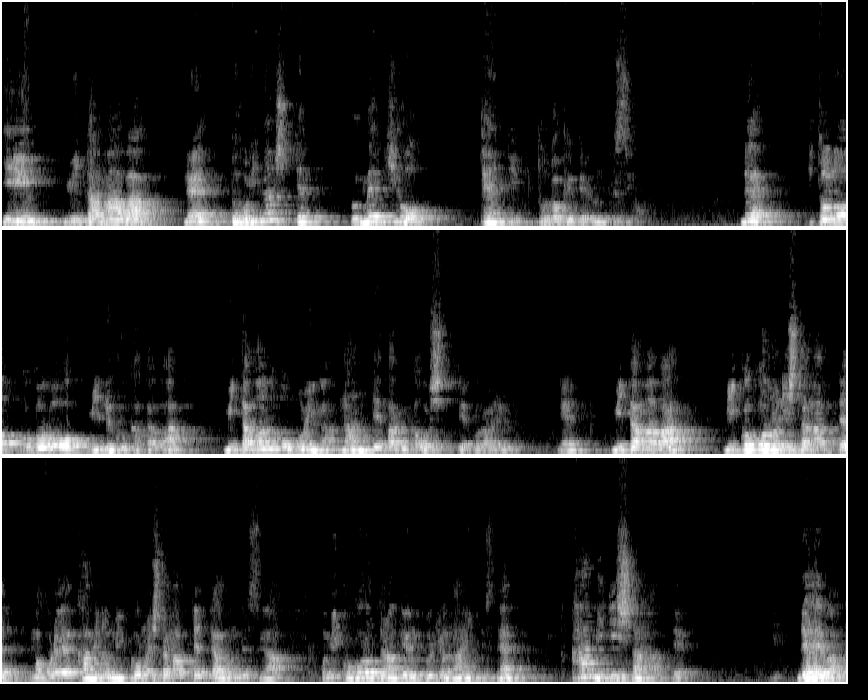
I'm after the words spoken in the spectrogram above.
いい御霊はね取りなしてうめきを天に届けてるんですよ。で人の心を見抜く方は御霊の思いが何であるかを知っておられる、ね、御霊は御心に従って、まあ、これ神の御心に従ってってあるんですが御心っていうのは原文にはないんですね。神に従って。霊は、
